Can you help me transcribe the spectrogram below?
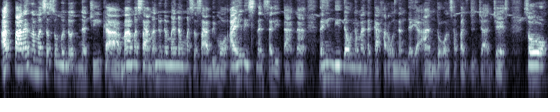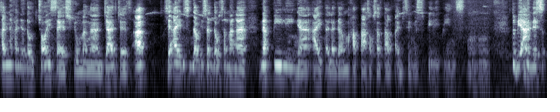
At para naman sa sumunod na chika, Mama Sam, ano naman ang masasabi mo? Iris nagsalita na, na hindi daw naman nagkakaroon ng dayaan doon sa pag-judges. So, kanya-kanya daw choices yung mga judges at si Iris daw, isa daw sa mga napili niya ay talagang makapasok sa top 5 si Miss Philippines. Mm-hmm. To be honest,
